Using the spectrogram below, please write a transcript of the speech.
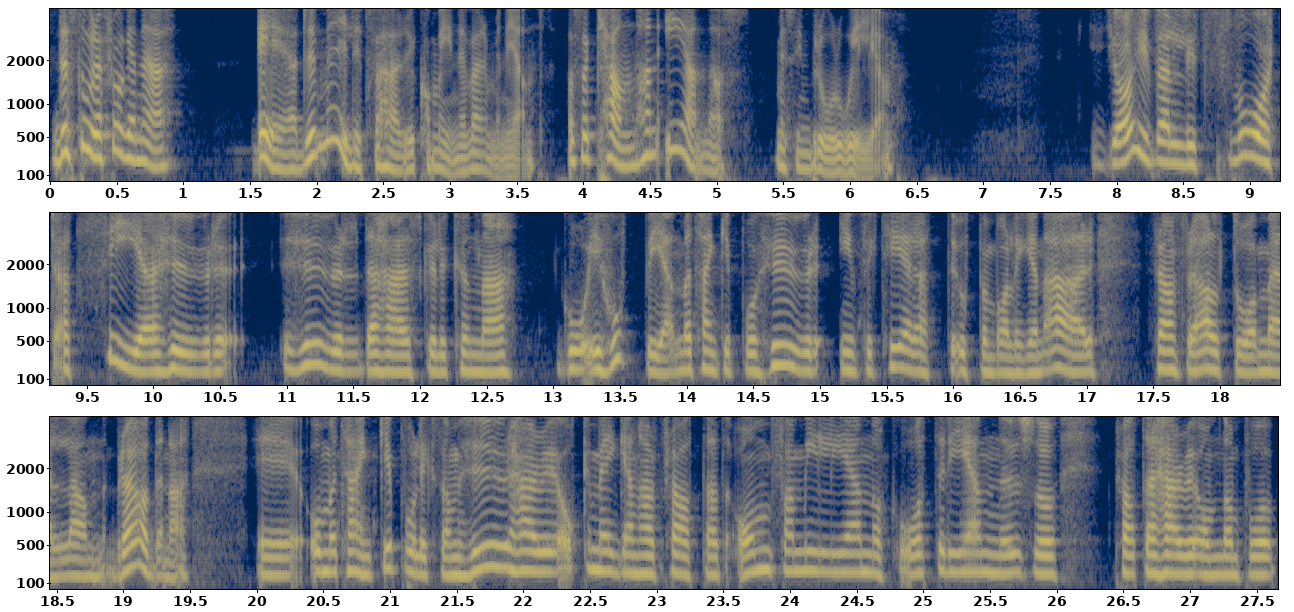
Den stora frågan är, är det möjligt för Harry att komma in i värmen igen? Alltså kan han enas med sin bror William? Jag är väldigt svårt att se hur, hur det här skulle kunna gå ihop igen med tanke på hur infekterat det uppenbarligen är, framför allt då mellan bröderna. Eh, och med tanke på liksom hur Harry och Meghan har pratat om familjen och återigen nu så pratar Harry om dem på,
